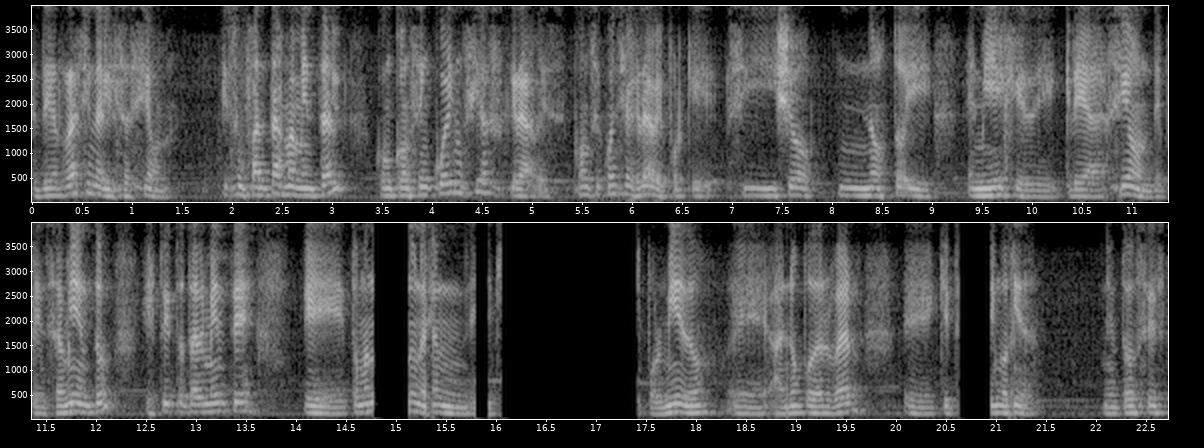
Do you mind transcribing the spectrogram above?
de racionalización. Es un fantasma mental con consecuencias graves. Consecuencias graves porque si yo no estoy en mi eje de creación, de pensamiento, estoy totalmente eh, tomando una acción por miedo eh, a no poder ver eh, que tengo vida. Entonces,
